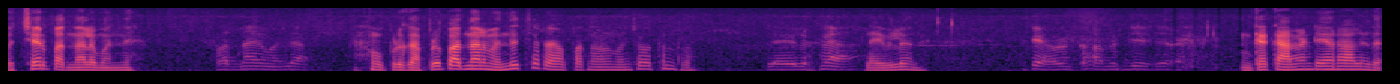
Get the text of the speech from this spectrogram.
వచ్చారు పద్నాలుగు మంది. పద్నాలుగు మంది? ఇప్పుడు అప్పుడు పద్నాలుగు మంది వచ్చారు. పద్నాలుగు మంది అవుతుంటారు లైవ్లోనా లైవ్లోనే ఎవరైనా కామెంట్ చేశారా? ఇంకా కామెంట్ ఏం రాలేదు.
